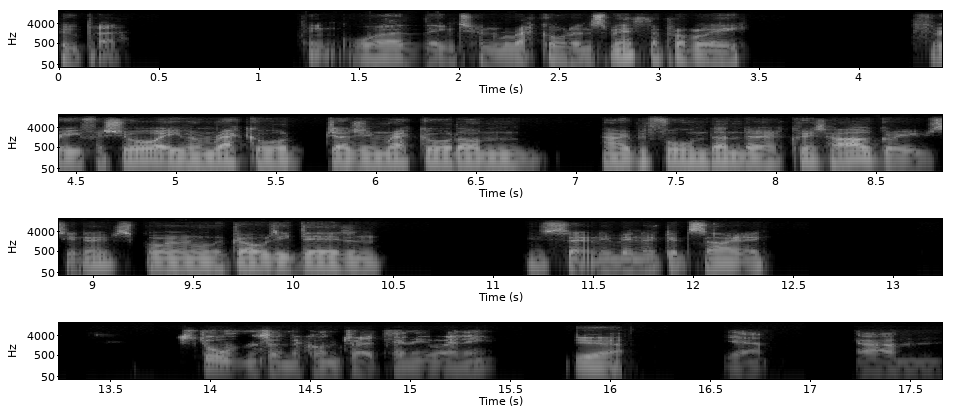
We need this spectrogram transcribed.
Cooper? I think Worthington, Reckord, and Smith are probably three for sure. Even Reckord, judging Reckord on how he performed under Chris Hargreaves, you know, scoring all the goals he did, and he's certainly been a good signing. Staunton's under contract anyway isn't he? Yeah. um,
